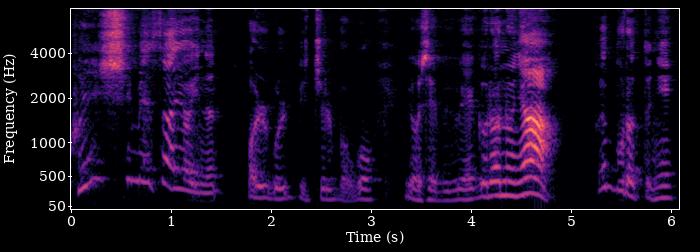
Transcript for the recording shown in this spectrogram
근심에 쌓여 있는 얼굴빛을 보고 요셉이 왜 그러느냐? 그 물었더니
